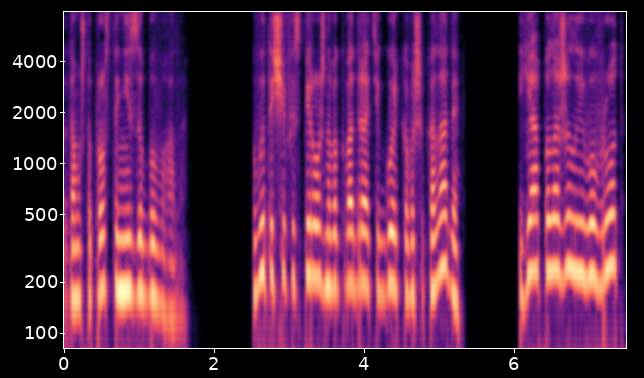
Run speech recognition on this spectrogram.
потому что просто не забывала. Вытащив из пирожного квадратик горького шоколада, я положила его в рот,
